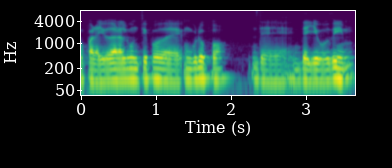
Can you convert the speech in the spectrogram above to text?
o para ayudar a algún tipo de un grupo de, de Yehudim.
